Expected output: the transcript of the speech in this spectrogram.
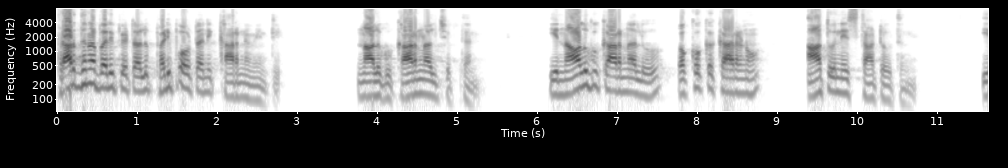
ప్రార్థన బలిపేటాలు పడిపోవటానికి కారణం ఏంటి? నాలుగు కారణాలు చెప్తాను. ఈ నాలుగు కారణాలు ఒక్కొక్క కారణం ఆతోనే స్టార్ట్ అవుతుంది. ఈ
